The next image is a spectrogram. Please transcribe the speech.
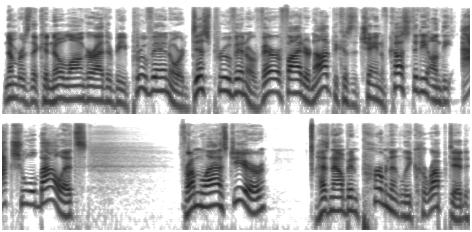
Numbers that can no longer either be proven or disproven or verified or not because the chain of custody on the actual ballots from last year has now been permanently corrupted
